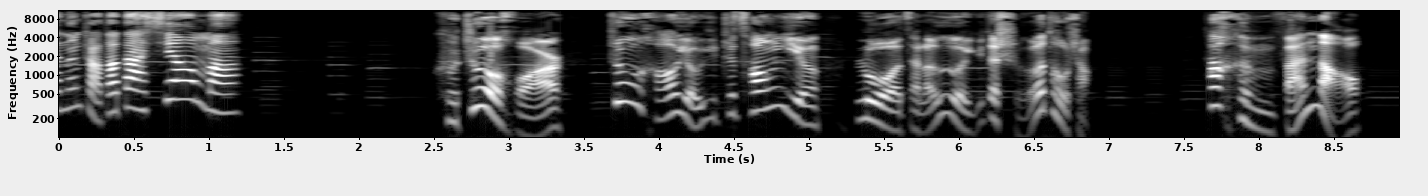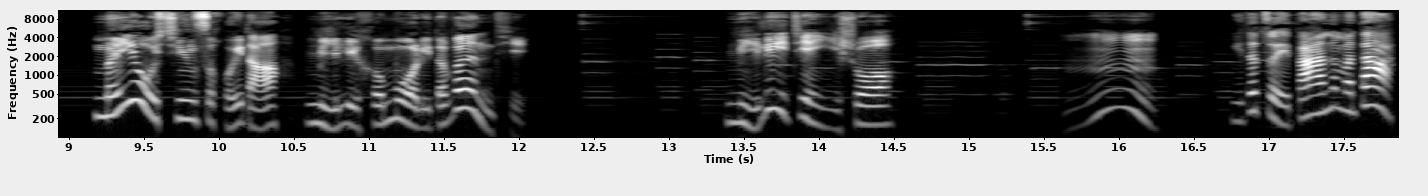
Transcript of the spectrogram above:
才能找到大象吗？可这会儿正好有一只苍蝇落在了鳄鱼的舌头上，它很烦恼，没有心思回答米莉和茉莉的问题。米莉建议说：“嗯，你的嘴巴那么大，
